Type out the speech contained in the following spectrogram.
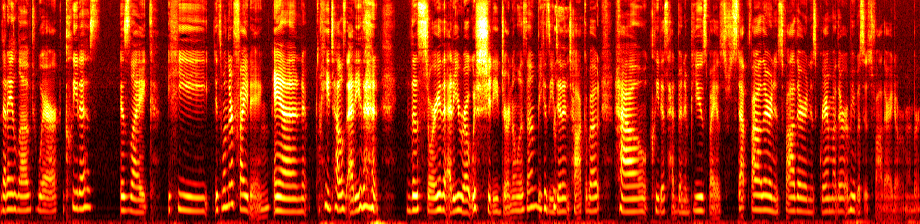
that I loved where Cletus is like he it's when they're fighting and he tells Eddie that the story that Eddie wrote was shitty journalism because he didn't talk about how Cletus had been abused by his stepfather and his father and his grandmother, or maybe it was his father, I don't remember.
